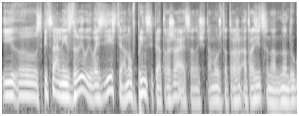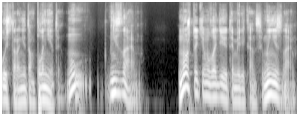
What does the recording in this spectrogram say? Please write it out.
и э, специальные взрывы и воздействие, оно в принципе отражается, значит, а может отразиться на, на другой стороне там планеты. Ну, не знаем. Может, этим владеют американцы, мы не знаем.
